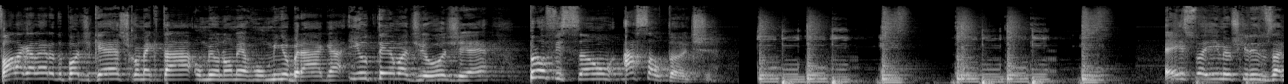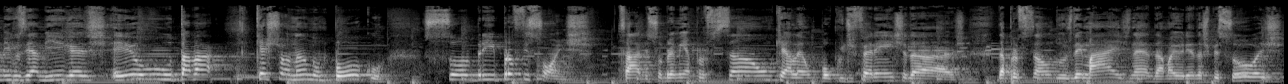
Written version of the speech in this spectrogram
Fala galera do podcast, como é que tá? O meu nome é Rominho Braga e o tema de hoje é profissão assaltante. É isso aí, meus queridos amigos e amigas. Eu tava questionando um pouco sobre profissões, sabe? Sobre a minha profissão, que ela é um pouco diferente das, da profissão dos demais, né? Da maioria das pessoas.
